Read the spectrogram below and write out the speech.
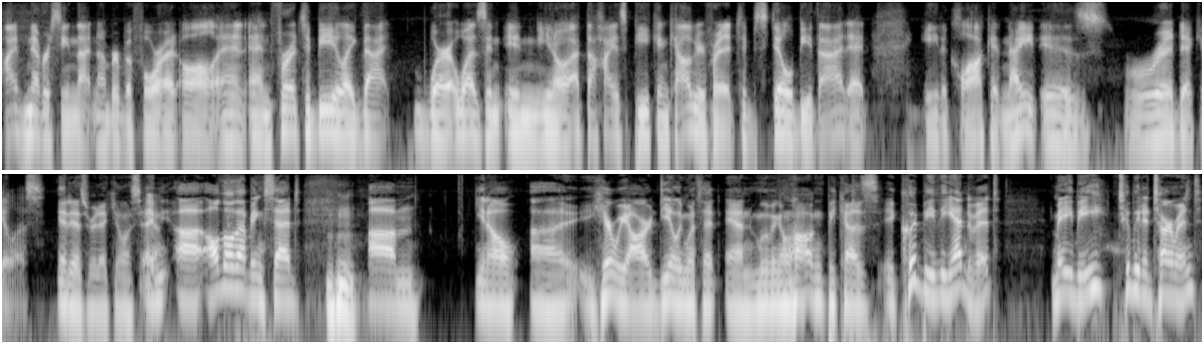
I've never seen that number before at all, and and for it to be like that, where it was in in you know at the highest peak in Calgary, for it to still be that at eight o'clock at night is ridiculous. It is ridiculous. And uh, although that being said, um, you know, uh, here we are dealing with it and moving along because it could be the end of it, maybe to be determined,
